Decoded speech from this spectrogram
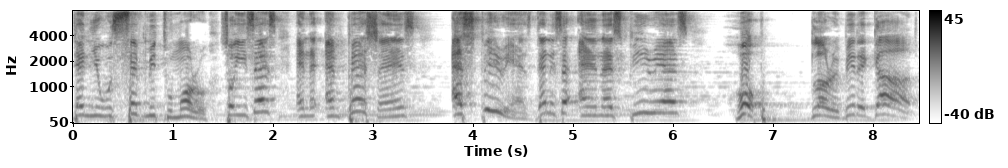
then he will save me tomorrow. So he says, and, and patience, experience. Then he said, and experience hope. Glory be to God.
